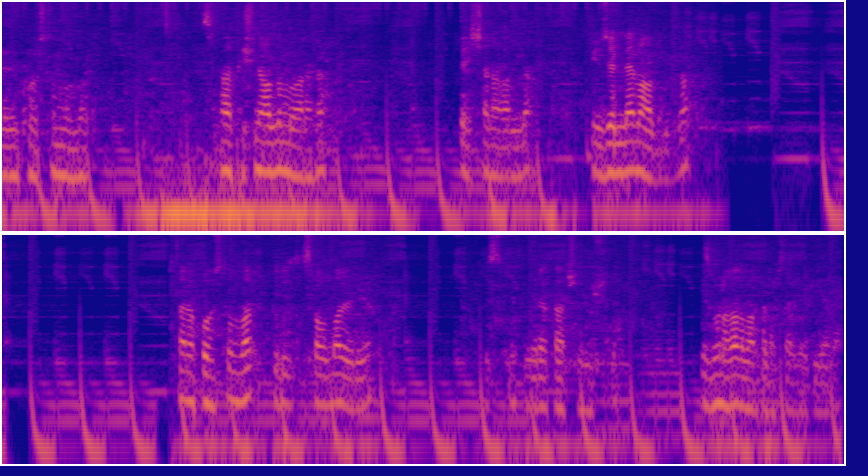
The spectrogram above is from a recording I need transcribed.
Böyle bir kostüm buldum. Silah fişini aldım bu arada. 5 canavarlı. 150 mi aldım bunu? tane kostüm var. Birisi savunma veriyor. İsmi yere karşı güçlü. Biz bunu alalım arkadaşlar bir yere.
